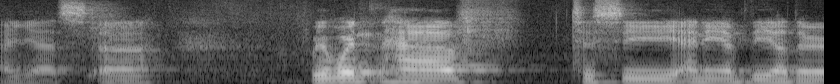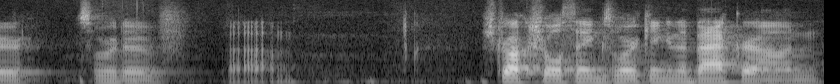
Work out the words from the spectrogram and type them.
I guess uh, we wouldn't have to see any of the other sort of um, structural things working in the background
